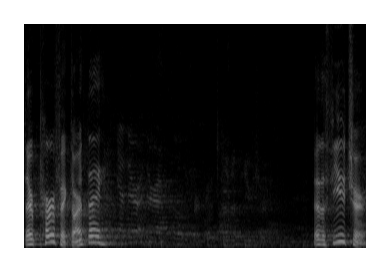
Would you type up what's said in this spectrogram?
They're perfect, aren't they? Yeah, they're, they're absolutely perfect. They're the future.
